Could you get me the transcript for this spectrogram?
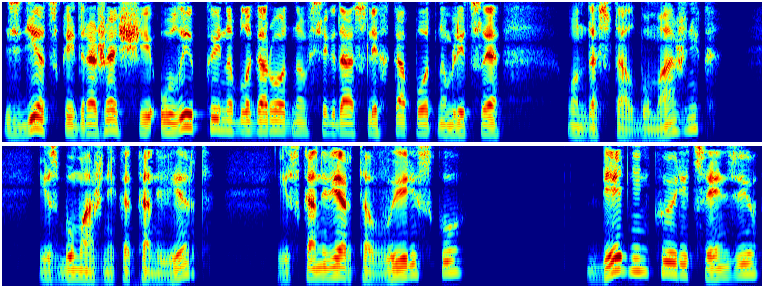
с детской дрожащей улыбкой на благородном, всегда слегка потном лице, он достал бумажник, из бумажника конверт, из конверта вырезку, бедненькую рецензию,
